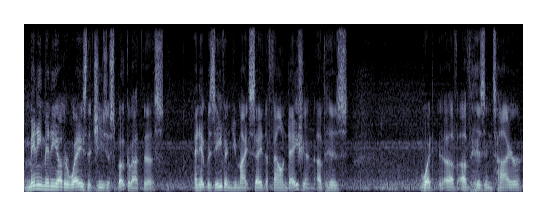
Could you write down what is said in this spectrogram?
Many, many other ways that Jesus spoke about this. And it was even, you might say, the foundation of his what of, of his entire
